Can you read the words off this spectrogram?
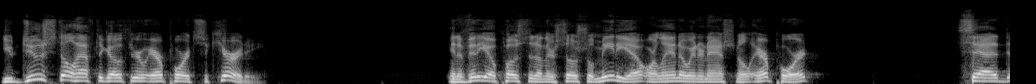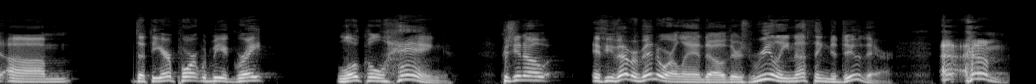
You do still have to go through airport security. In a video posted on their social media, Orlando International Airport said um, that the airport would be a great local hang. Because, you know, if you've ever been to Orlando, there's really nothing to do there.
